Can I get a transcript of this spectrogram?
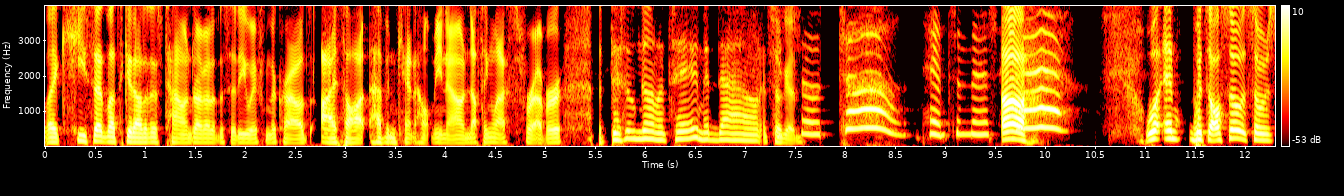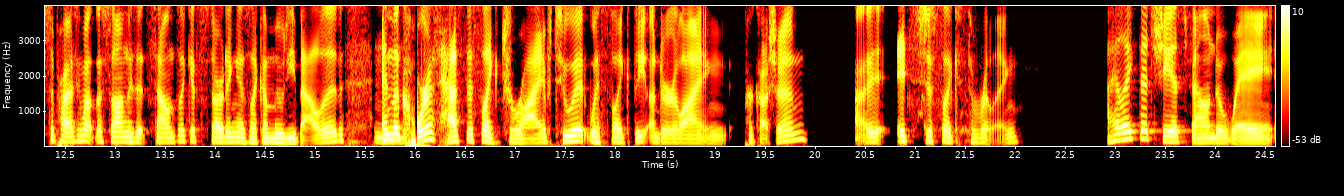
Like he said, "Let's get out of this town, drive out of the city, away from the crowds." I thought, "Heaven can't help me now. Nothing lasts forever, but this is gonna take me down." It's so good. So tall, handsome as Oh. Well, and what's also so surprising about the song is it sounds like it's starting as like a moody ballad, and the Mhm. chorus has this like drive to it with like the underlying percussion. I, it's just like thrilling. I like that she has found a way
